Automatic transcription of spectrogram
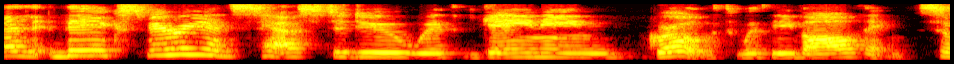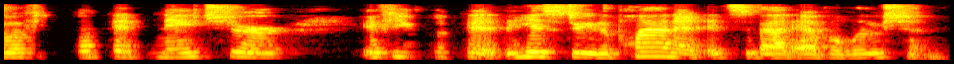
And the experience has to do with gaining growth, with evolving. So if you look at nature, if you look at the history of the planet, it's about evolution.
